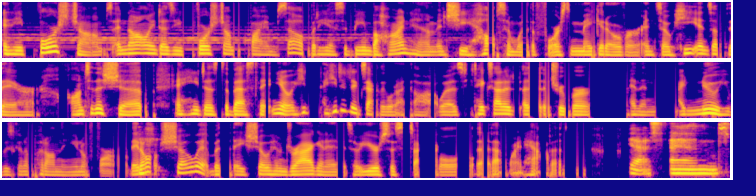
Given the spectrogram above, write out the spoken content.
and he force jumps. And not only does he force jump by himself, but he has Sabine behind him, and she helps him with the force make it over. And so he ends up there onto the ship, and he does the best thing. You know, he he did exactly what I thought was he takes out a, a, a trooper, and then I knew he was going to put on the uniform. They don't show it, but they show him dragging it, so you're susceptible that that might happen. yes and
